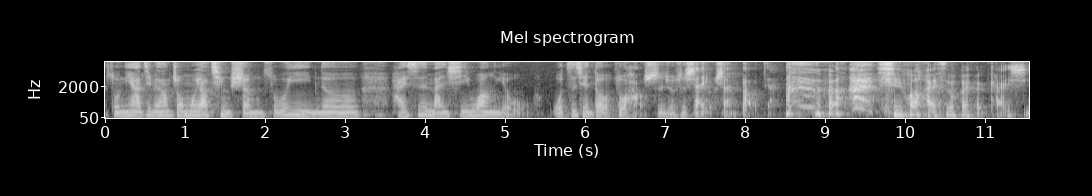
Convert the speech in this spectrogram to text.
索尼娅基本上周末要庆生，所以呢，还是蛮希望有我之前都有做好事，就是善有善报，这样 希望还是会很开心。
